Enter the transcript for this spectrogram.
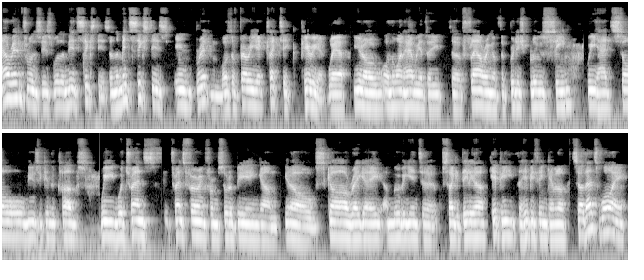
our influences were the mid 60s, and the mid 60s in Britain was a very eclectic period where, you know, on the one hand, we had the, the flowering of the British blues scene, we had soul music in the clubs, we were trans transferring from sort of being, um, you know, ska, reggae, and moving into psychedelia, hippie, the hippie thing came along. So that's why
